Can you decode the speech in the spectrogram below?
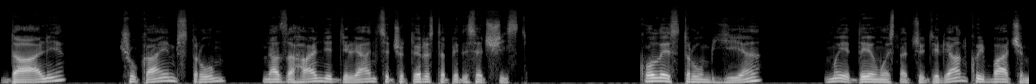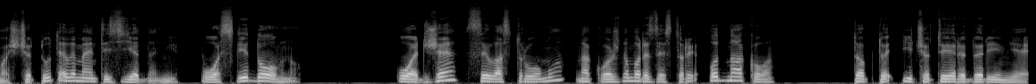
Далі шукаємо струм на загальній ділянці 456. Коли струм є, ми дивимося на цю ділянку і бачимо, що тут елементи з'єднані послідовно. Отже, сила струму на кожному резисторі однакова. Тобто і 4 дорівнює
